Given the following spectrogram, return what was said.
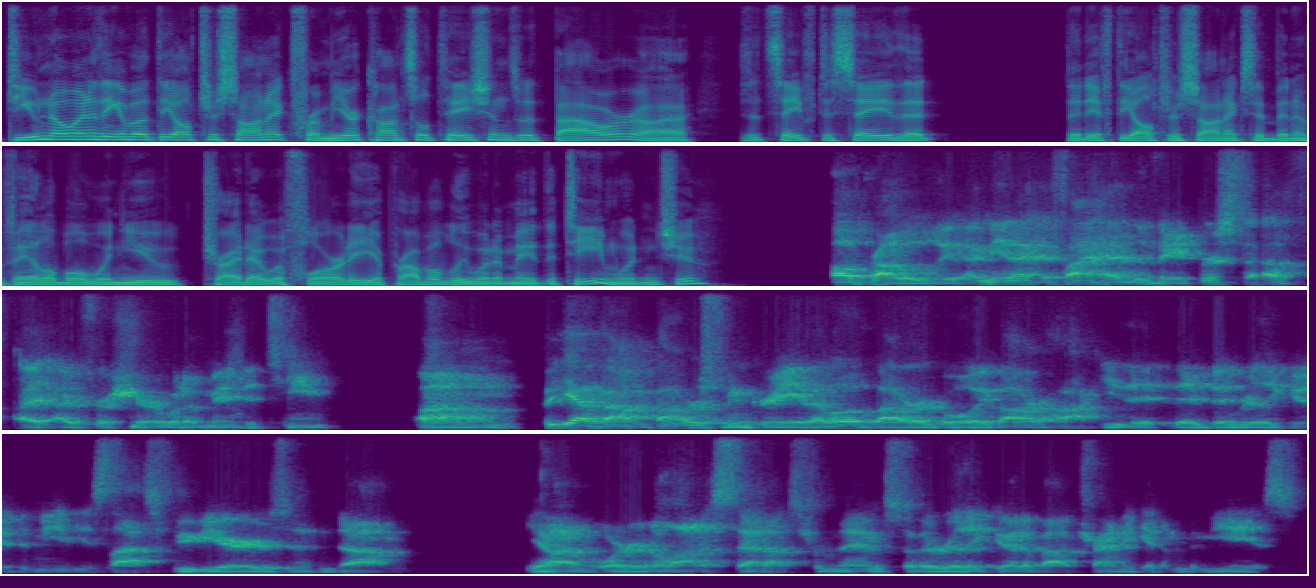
do you know anything about the ultrasonic from your consultations with Bauer? Uh, is it safe to say that that if the ultrasonics had been available when you tried out with Florida, you probably would have made the team, wouldn't you? Oh, probably. I mean, if I had the vapor stuff, I, I for sure would have made the team. Um, but yeah, Bauer's been great. I love Bauer goalie, Bauer hockey. They, they've been really good to me these last few years, and um, you know I've ordered a lot of setups from them, so they're really good about trying to get them to me as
